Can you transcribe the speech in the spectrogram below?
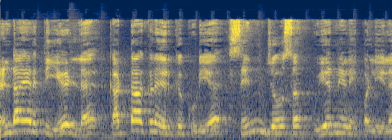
ரெண்டாயிரத்தி ஏழுல கட்டாக்கில் இருக்கக்கூடிய சென்ட் ஜோசப் உயர்நிலை பள்ளியில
